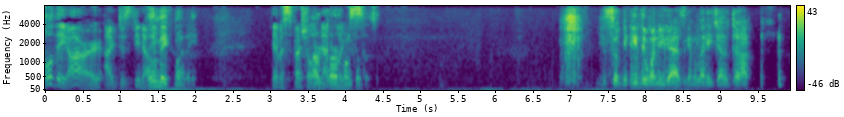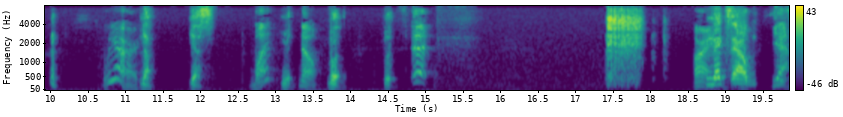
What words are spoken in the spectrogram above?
Oh, they are. I just you know they make money. They have a special Art on Netflix. So neither one of you guys are gonna let each other talk. we are. No. Yes. What? No. What? what? Eh. All right. Next album. Yeah,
